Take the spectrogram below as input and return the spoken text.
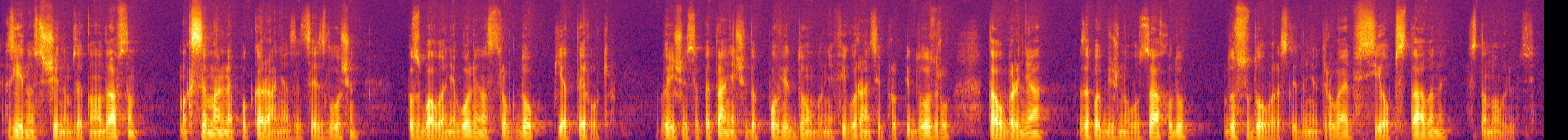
Згідно з чинним законодавством, максимальне покарання за цей злочин позбавлення волі на строк до 5 років. Вирішується питання щодо повідомлення фігурантів про підозру та обрання запобіжного заходу. Досудове розслідування триває, всі обставини встановлюються.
